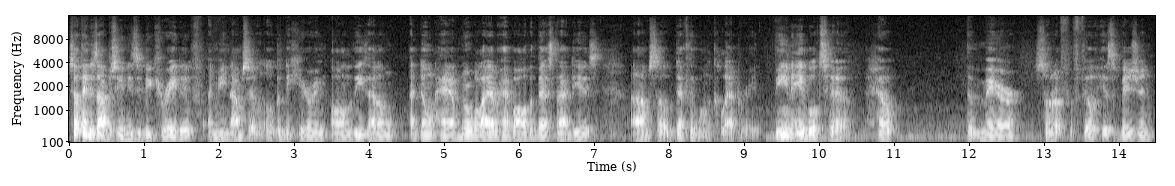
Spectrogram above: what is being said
So I think there's opportunities to be creative. I mean, I'm certainly open to hearing all of these. I don't I don't have nor will I ever have all the best ideas. Um, so definitely want to collaborate. Being able to help the mayor sort of fulfill his vision,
